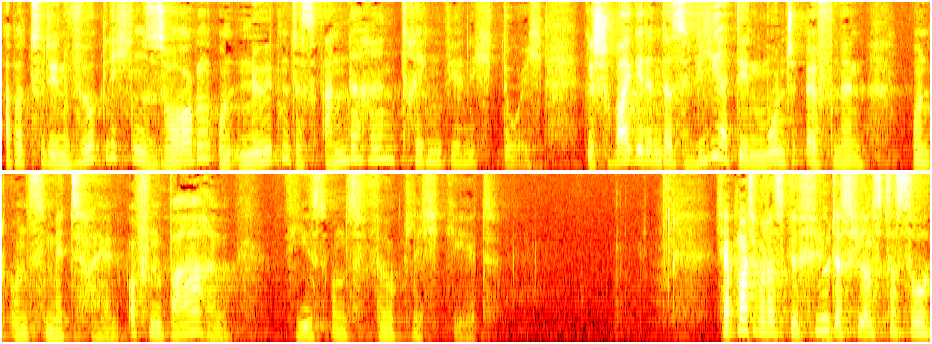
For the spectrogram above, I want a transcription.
aber zu den wirklichen Sorgen und Nöten des anderen dringen wir nicht durch. Geschweige denn, dass wir den Mund öffnen und uns mitteilen, offenbaren, wie es uns wirklich geht. Ich habe manchmal das Gefühl, dass wir uns das so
